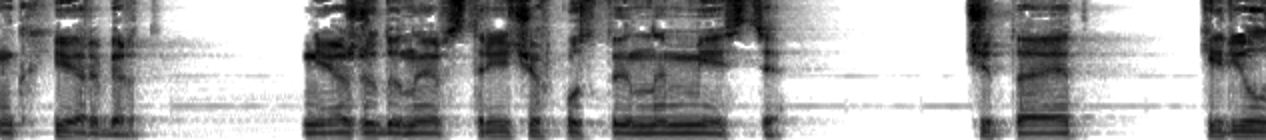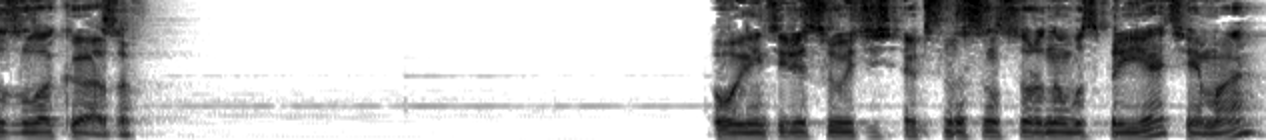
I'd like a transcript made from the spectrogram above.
Фрэнк Херберт. Неожиданная встреча в пустынном месте. Читает Кирилл Злоказов. Вы интересуетесь экстрасенсорным восприятием, а?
